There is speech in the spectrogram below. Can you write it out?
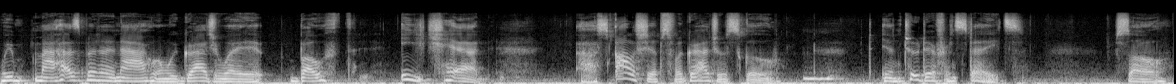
we, my husband and I, when we graduated, both each had uh, scholarships for graduate school in two different states. So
